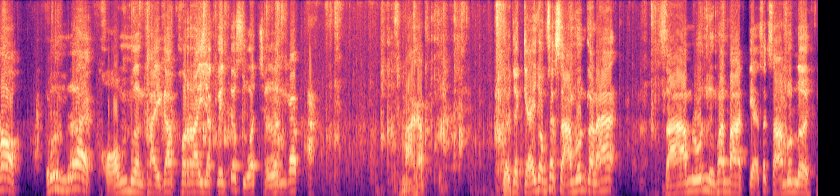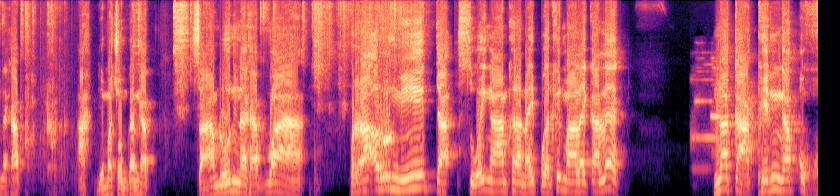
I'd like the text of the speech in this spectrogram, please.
รอบ รุ่นแรกของเมืองไทยครับใครอยากเป็นเจ้าสัวเชิญครับมาครับ เดี๋ยวจะแกะให้ชมสักสามรุ่นก่อนนะฮะสามรุ่นหนึ่งพันบาท แกะสักสามรุ่นเลยนะครับอะเดี๋ยวมาชมกันครับสามรุ่นนะครับว่าพระรุ่นนี้จะสวยงามขนาดไหนเปิดขึ้นมารายการแรก หน้ากากเพ้นท์ครับ โอ้โห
